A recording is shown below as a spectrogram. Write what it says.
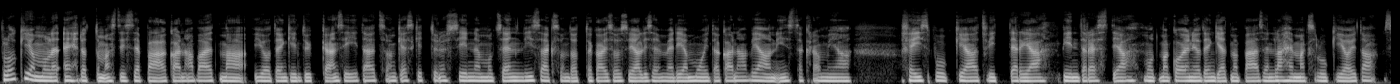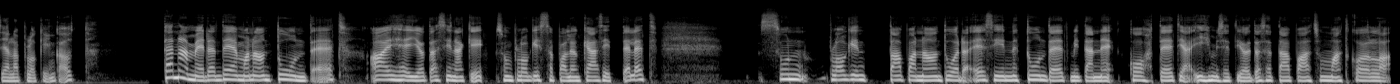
blogi on mulle ehdottomasti se pääkanava, että mä jotenkin tykkään siitä, että se on keskittynyt sinne, mutta sen lisäksi on totta kai sosiaalisen median muita kanavia, on Instagramia, Facebookia, Twitteriä, Pinterestia, mutta mä koen jotenkin, että mä pääsen lähemmäksi lukijoita siellä blogin kautta. Tänään meidän teemana on tunteet, aihe, jota sinäkin sun blogissa paljon käsittelet. Sun blogin tapana on tuoda esiin ne tunteet, mitä ne kohteet ja ihmiset, joita sä tapaat sun matkoilla,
